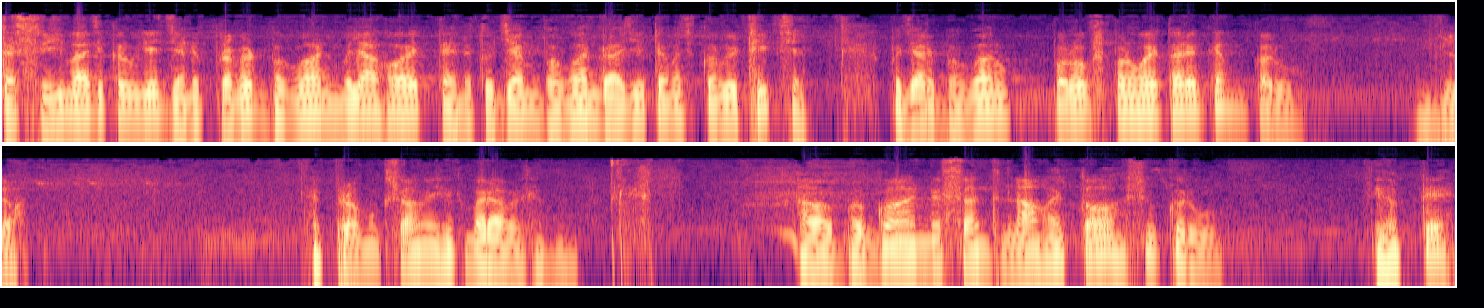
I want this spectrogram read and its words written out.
તો શ્રીમાં જ કરવું છે જેને પ્રગટ ભગવાન મળ્યા હોય તેને તો જેમ ભગવાન રાજી તેમ જ કરવું એ ઠીક છે. પણ જયારે ભગવાન પરોક્ષ પણ હોય ત્યારે કેમ કરવું? લો. પ્રમુખ સ્વામી છે બરાબર છે? આ ભગવાન સંત ના હોય તો શું કરવું? એ વખતે?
